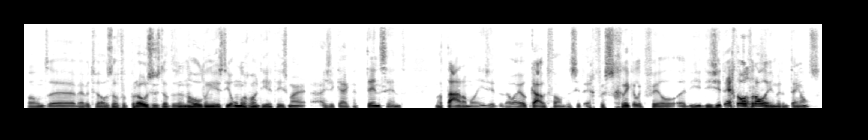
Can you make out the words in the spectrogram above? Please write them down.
Want uh, we hebben het wel eens over Prozus, dat het een holding is die ondergewaardeerd is. Maar als je kijkt naar Tencent, wat daar allemaal in zit, daar word je ook koud van. Er zit echt verschrikkelijk veel, uh, die, die zit echt overal in met een tengels.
